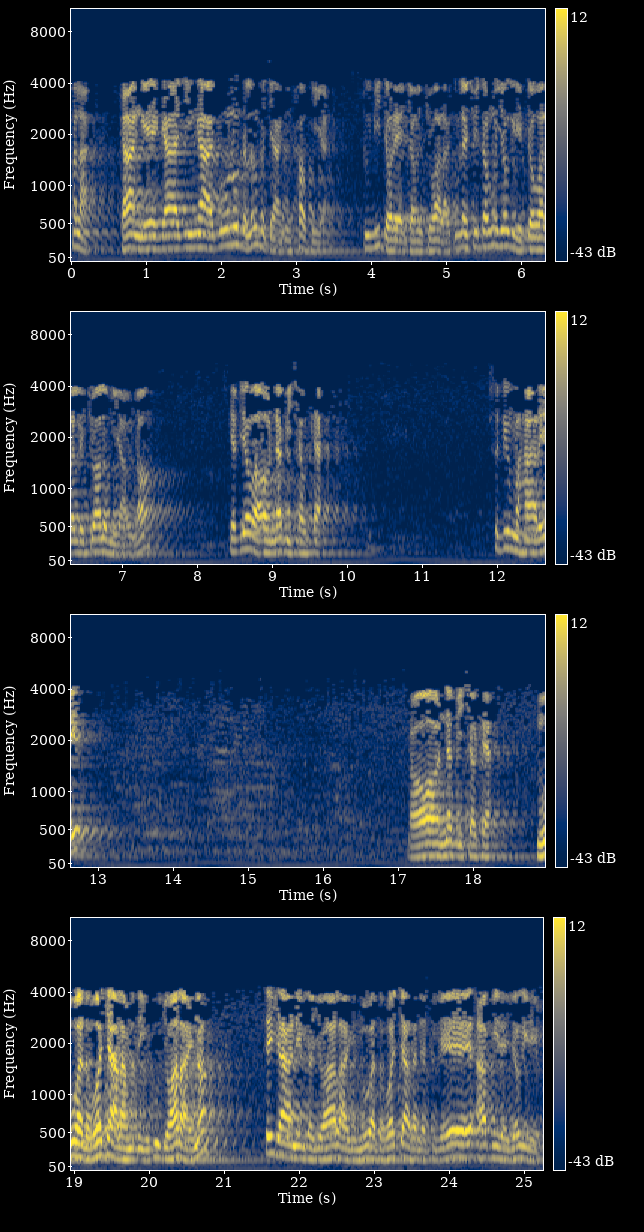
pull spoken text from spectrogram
ဟုတ်လားကငယ်ကာကြီးငါအကုန်လုံးတစ်လုံးမကြဘူးထောက်ပြရတယ်သူပြီးတော်တဲ့အကြောင်းကြွားလာခုလည်းရွှေတောင်ကယောဂီတွေတော်ပါလေလို့ကြွားလို့မရဘူးနော်ကြပြောပါအောင်နတ်ပြည်၆ထပ် စတုမဟာရေဩနတ်ပြည်၆ထပ်မိုးကသဘောကျလားမသိဘူးခုကြွားလာပြီနော်တိတ်ရနေပြီးတော့ကြွားလာပြီမိုးကသဘောကျတယ်နဲ့တူတယ်အားပြီးတဲ့ယောဂီတွေကို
